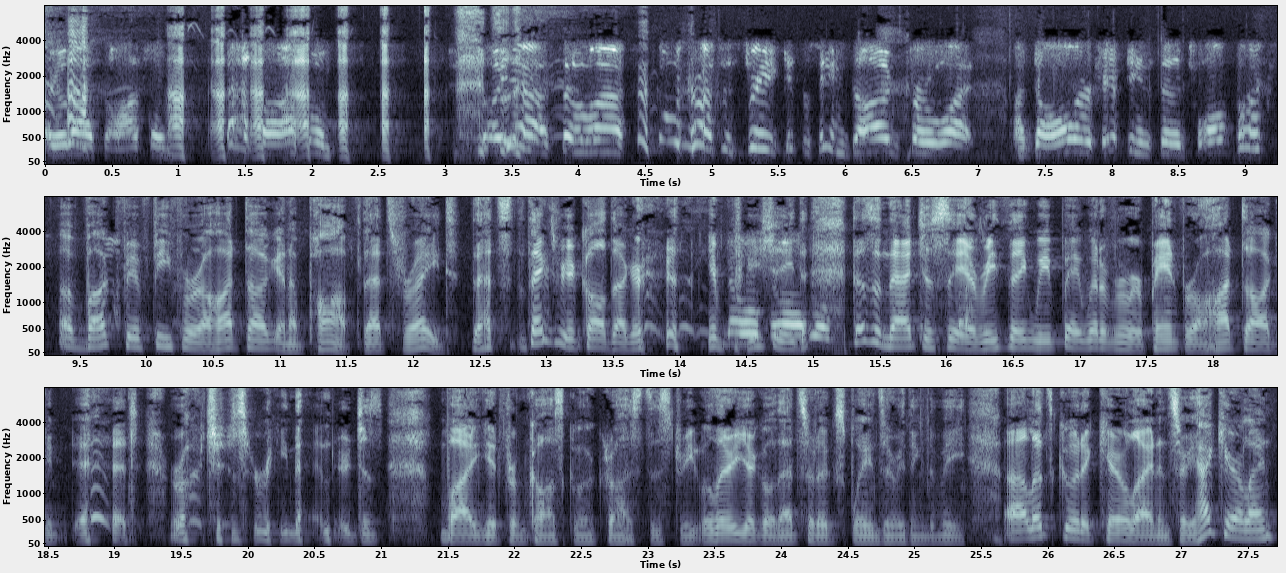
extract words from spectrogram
I go, "That's awesome. That's awesome." So yeah, so uh, go across the street, get the same dog for what a dollar fifty instead of twelve bucks. A buck fifty for a hot dog and a pop. That's right. That's thanks for your call, Doug. I really appreciate no it. Doesn't that just say everything? We pay whatever we're paying for a hot dog at, at Rogers Arena, and they're just buying it from Costco across the street. Well, there you go. That sort of explains everything to me. Uh, let's go to Caroline and Surrey. Hi, Caroline.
